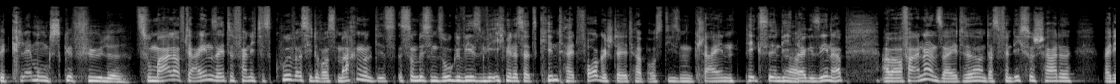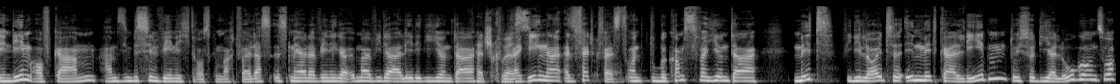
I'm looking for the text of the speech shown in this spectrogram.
Beklemmungsgefühle. Zumal auf der einen Seite fand ich das cool, was sie daraus machen und es ist so ein bisschen so gewesen, wie ich mir das als Kind halt vorgestellt habe aus diesen kleinen Pixeln, die Ja. ich da gesehen habe. Aber auf der anderen Seite, und das finde ich so schade, bei den Nebenaufgaben haben sie ein bisschen wenig draus gemacht, weil das ist mehr oder weniger immer wieder erledige hier und da Fetch Quest. drei Gegner, also Fetch Quest. Und du bekommst zwar hier und da mit, wie die Leute in Midgar leben, durch so Dialoge und so.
